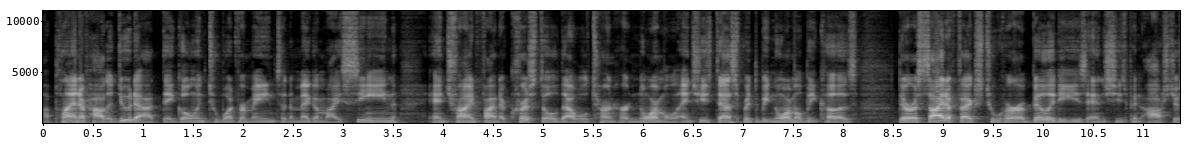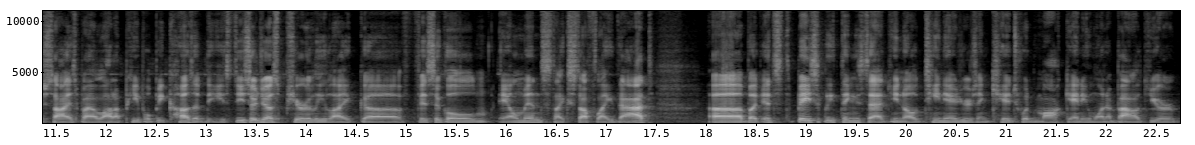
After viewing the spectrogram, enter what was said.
a plan of how to do that. They go into what remains of the Megamycete and try and find a crystal that will turn her normal. And she's desperate to be normal because there are side effects to her abilities, and she's been ostracized by a lot of people because of these. These are just purely like uh, physical ailments, like stuff like that. Uh, but it's basically things that you know teenagers and kids would mock anyone about. You're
